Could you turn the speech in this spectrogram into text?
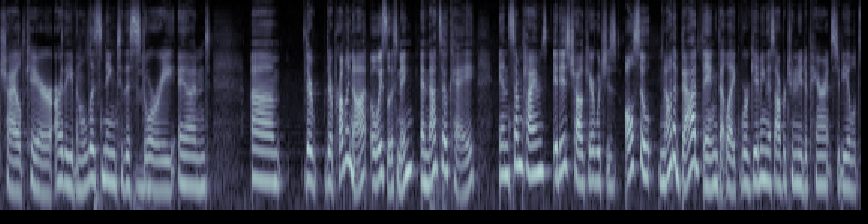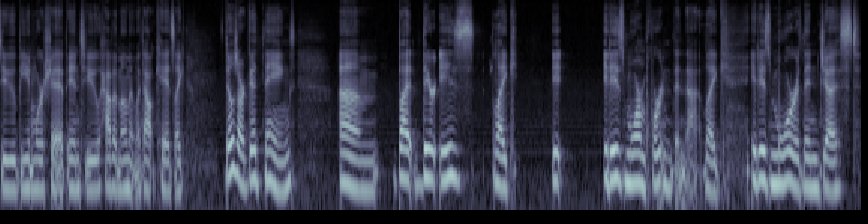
childcare. Are they even listening to this story? And um, they're they're probably not always listening, and that's okay. And sometimes it is childcare, which is also not a bad thing. That like we're giving this opportunity to parents to be able to be in worship and to have a moment without kids. Like those are good things. Um, but there is like it it is more important than that. Like it is more than just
